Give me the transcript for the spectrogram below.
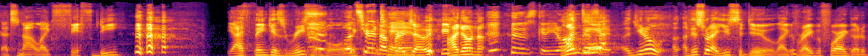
that's not like 50 I think is reasonable. What's Like your number, 10. Joey? I don't know. just kidding. You don't One have to day, say. You know, uh, this is what I used to do. Like right before I go to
